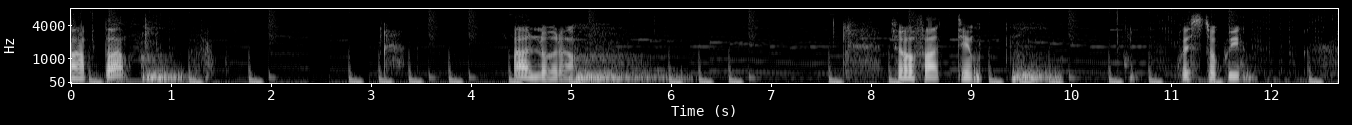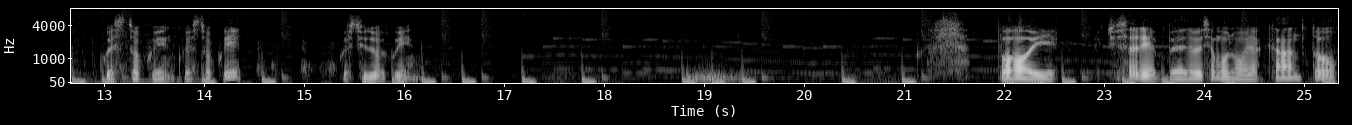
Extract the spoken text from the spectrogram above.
Mappa. Allora. Siamo fatti. Questo qui. Questo qui, questo qui. Questi due qui. Poi ci sarebbe dove siamo noi accanto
